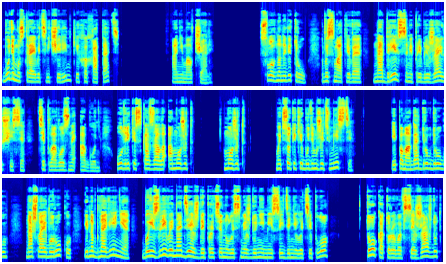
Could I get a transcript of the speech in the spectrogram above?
Будем устраивать вечеринки, хохотать. Они молчали, словно на ветру, высматривая над рельсами приближающийся тепловозный огонь. Ульрике сказала, а может, может, мы все-таки будем жить вместе и помогать друг другу. Нашла его руку, и на мгновение боязливой надеждой протянулась между ними и соединила тепло, то, которого все жаждут,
